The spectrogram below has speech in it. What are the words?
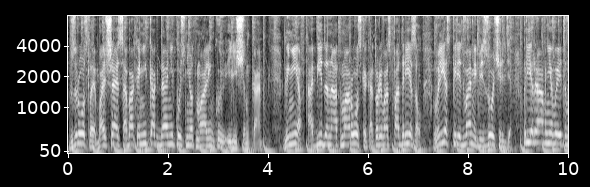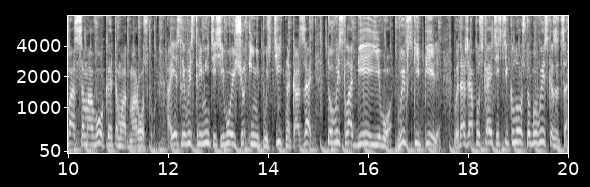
Взрослая, большая собака никогда не куснет маленькую или щенка. Гнев, обида на отморозка, который вас подрезал, влез перед вами без очереди, приравнивает вас самого к этому отморозку. А если вы стремитесь его еще и не пустить, наказать, то вы слабее его. Вы вскипели. Вы даже опускаете стекло, чтобы высказаться,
